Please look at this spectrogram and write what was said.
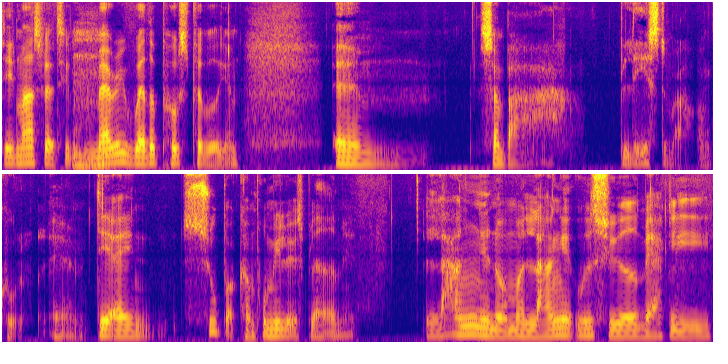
det er et meget svært titel. Mm-hmm. Mary Weather Post Pavilion. Øhm, som bare blæste mig omkuld. Øhm, det er en super kompromilløs plade med lange numre, lange, udsyrede, mærkelige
